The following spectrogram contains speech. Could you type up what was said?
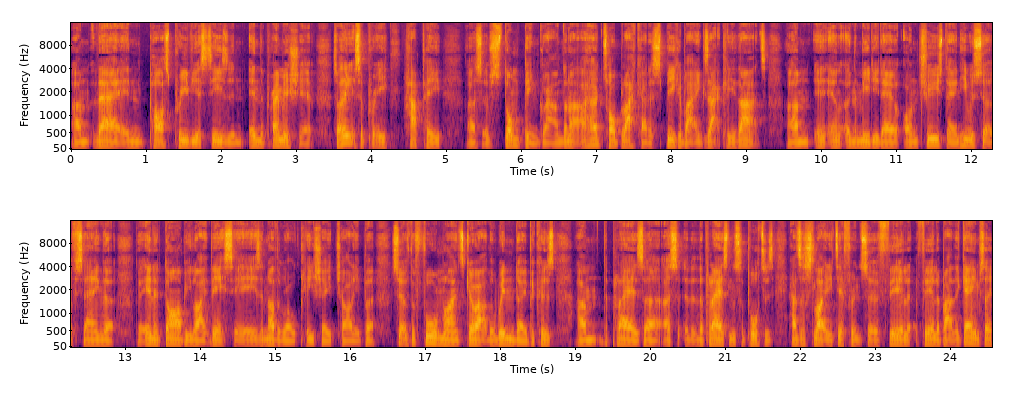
um, there in past previous season in the Premiership. So I think it's a pretty happy uh, sort of stomping ground. And I, I heard Todd Blackadder speak about exactly that um, in, in, in the media day on Tuesday. And he was sort of saying that, that in a derby like this, it is another old cliche, Charlie, but sort of the form lines go out the window because um, the players are, are, the players and the supporters has a slightly different sort of feel feel about the game. So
